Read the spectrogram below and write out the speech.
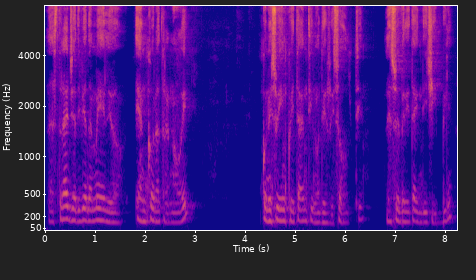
la strage di Via D'Amelio è ancora tra noi, con i suoi inquietanti nodi irrisolti, le sue verità indicibili,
